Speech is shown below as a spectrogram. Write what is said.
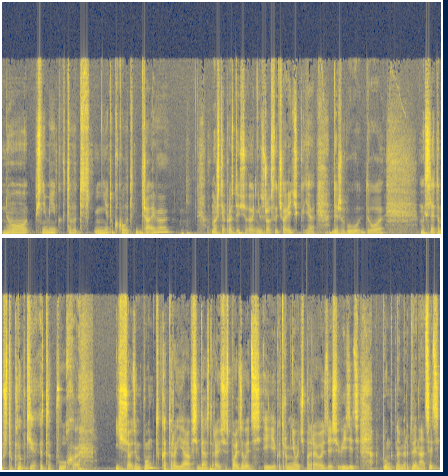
но с ними как-то вот нету какого-то драйва. Может, я просто еще не взрослый человечек, я доживу до мысли о том, что кнопки — это плохо. еще один пункт, который я всегда стараюсь использовать и который мне очень понравилось здесь увидеть. Пункт номер 12.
